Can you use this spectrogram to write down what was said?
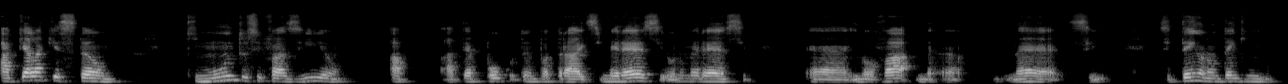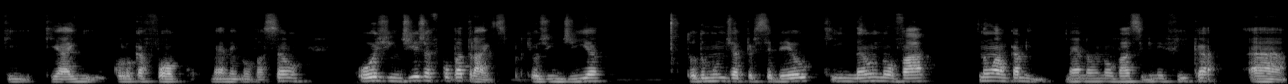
aquela questão que muitos se faziam até pouco tempo atrás, se merece ou não merece é, inovar, né, se, se tem ou não tem que, que, que aí colocar foco né, na inovação, hoje em dia já ficou para trás, porque hoje em dia todo mundo já percebeu que não inovar não é um caminho, né? Não inovar significa ah,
